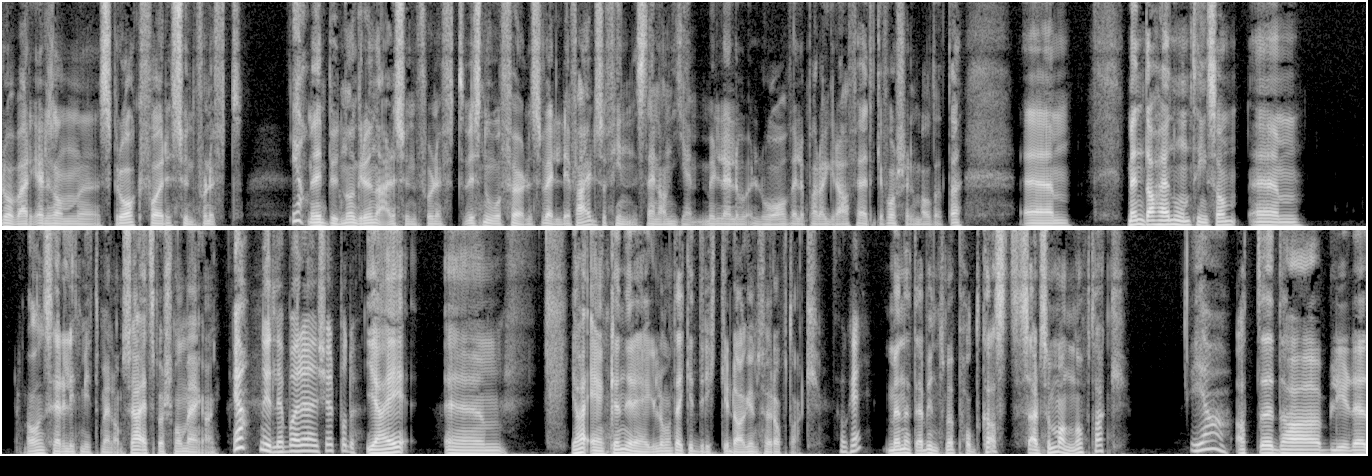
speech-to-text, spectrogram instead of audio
lovverk, eller sånn eh, språk, for sunn fornuft. Ja. Men i bunn og grunn er det sunn fornuft. Hvis noe føles veldig feil, så finnes det en eller annen hjemmel eller lov eller paragraf. Jeg vet ikke forskjellen på alt dette. Ehm, men da har jeg noen ting som um, balanserer litt midt imellom. Så jeg har et spørsmål med en gang. Ja, nydelig. Bare kjør på, du. Jeg, um, jeg har egentlig en regel om at jeg ikke drikker dagen før opptak. Okay. Men etter jeg begynte med podkast, så er det så mange opptak Ja. at uh, da blir det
